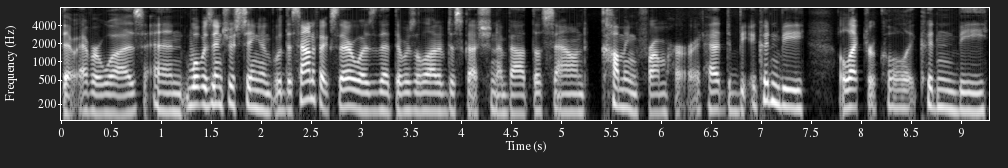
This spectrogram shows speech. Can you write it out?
that ever was. And what was interesting with the sound effects there was that there was a lot of discussion about the sound coming from her. It had to be. It couldn't be electrical. It couldn't be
